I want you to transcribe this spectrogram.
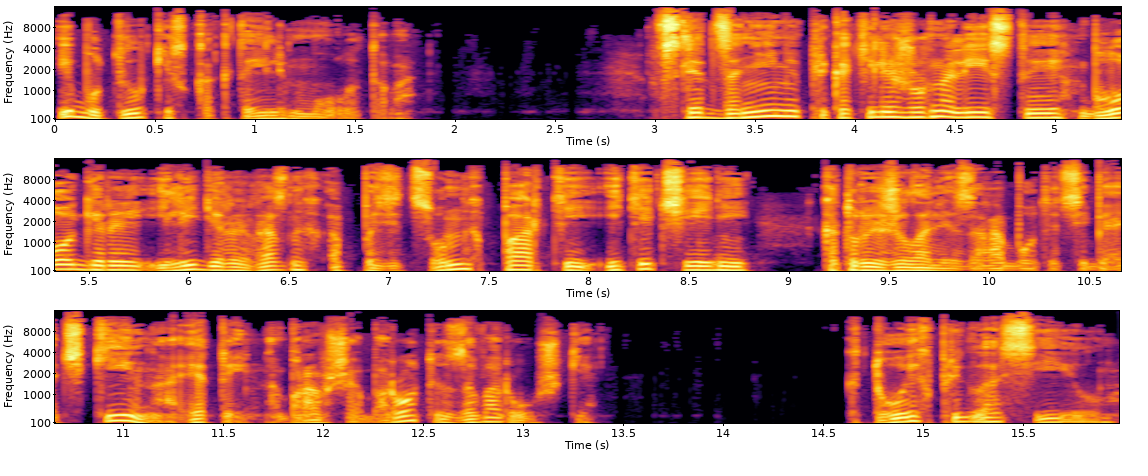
и бутылки с коктейлем Молотова. Вслед за ними прикатили журналисты, блогеры и лидеры разных оппозиционных партий и течений, которые желали заработать себе очки на этой, набравшей обороты, заварушке. Кто их пригласил?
